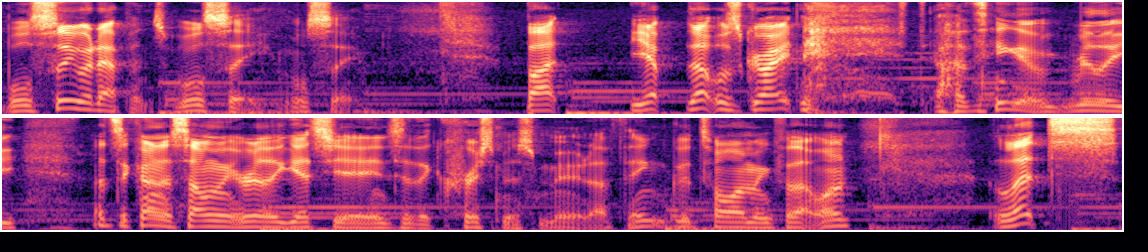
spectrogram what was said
We'll see what happens. We'll see. We'll see. But yep, that was great. I think it really that's the kind of song that really gets you into the Christmas mood. I think good timing for that one. Let's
